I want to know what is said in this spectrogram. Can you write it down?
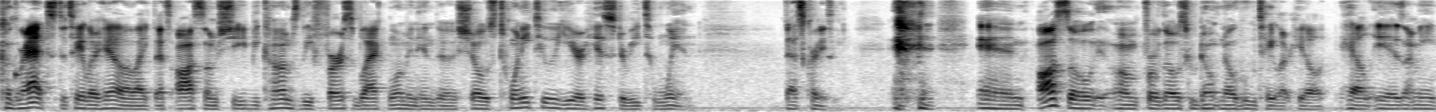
congrats to Taylor Hale. Like that's awesome. She becomes the first black woman in the show's 22 year history to win. That's crazy. and also, um, for those who don't know who Taylor Hill Hell is, I mean,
